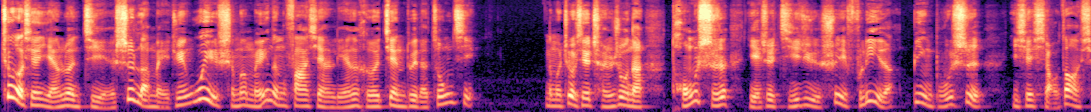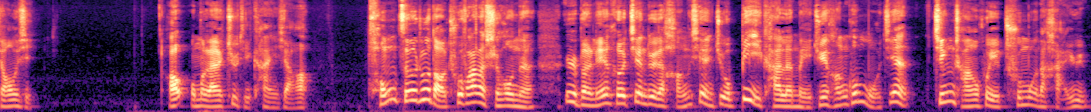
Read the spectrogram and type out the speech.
这些言论解释了美军为什么没能发现联合舰队的踪迹。那么这些陈述呢，同时也是极具说服力的，并不是一些小道消息。好，我们来具体看一下啊。从泽州岛出发的时候呢，日本联合舰队的航线就避开了美军航空母舰经常会出没的海域。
